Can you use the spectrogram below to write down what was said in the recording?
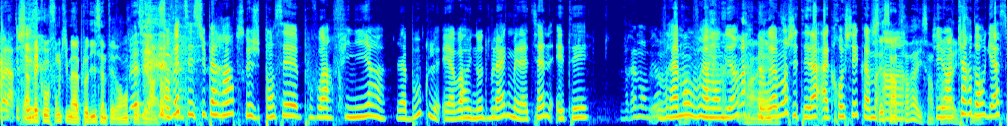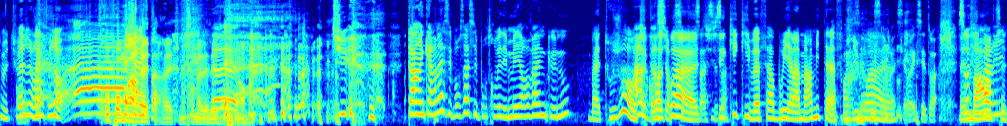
Voilà. il y a un mec au fond qui m'a applaudi, ça me fait vraiment plaisir. En fait, c'est super rare parce que je pensais pouvoir finir la boucle et avoir une autre blague, mais la tienne était Vraiment bien. vraiment, vraiment bien. Ouais. Donc vraiment, j'étais là accrochée comme Tu sais, c'est un un. travail. c'est un J'ai eu un travail, quart d'orgasme, tu vois, j'ai vraiment fait genre. Ah, Trop pour moi, arrête, pas. arrête, je me sens mal à l'aise. Euh, Non. Tu as un carnet, c'est pour ça, c'est pour trouver des meilleures vannes que nous? Bah toujours, Ah tu crois sûr, quoi ça, Tu sais ça. qui qui va faire bouillir la marmite à la fin du mois C'est euh, vrai, c'est vrai que c'est toi. Sophie Marie,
